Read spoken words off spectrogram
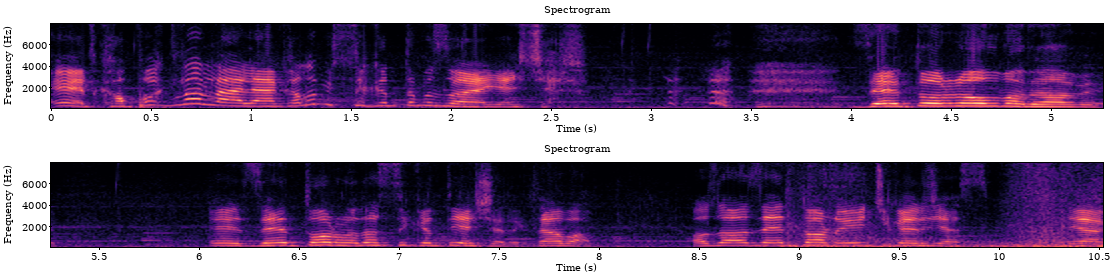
Evet kapaklarla alakalı bir sıkıntımız var arkadaşlar. Zentorno olmadı abi. Evet Zentorno'da sıkıntı yaşadık tamam. O zaman Zentorno'yu çıkaracağız. Yok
